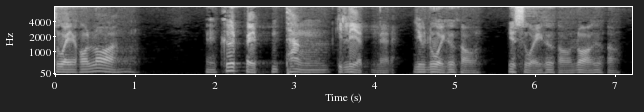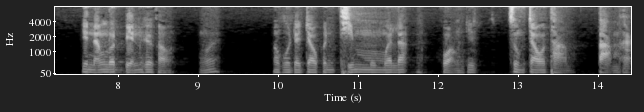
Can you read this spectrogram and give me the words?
สวยเขาล่อคืดไปทางกิเลสนี่แหละยิ่รวยคือเขายิ่สวยคือเขาล่อคือเขายิ่หนังรถเบนซ์คือเขาพระพุทธเจ้าเพิ่นทิมเหมือนละขวางที่สุ่มเจ้าถามตามหา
